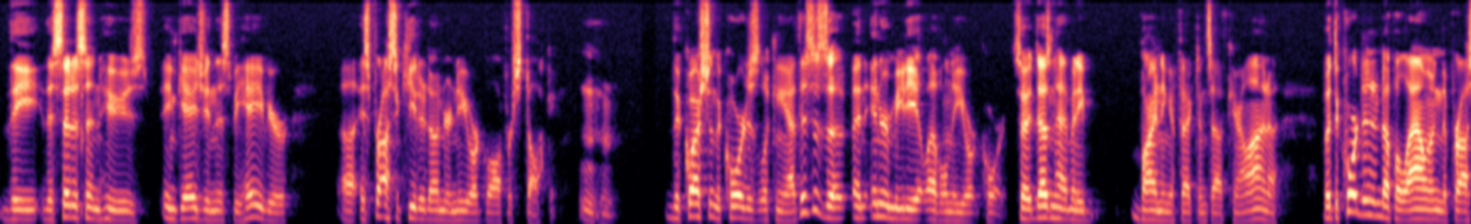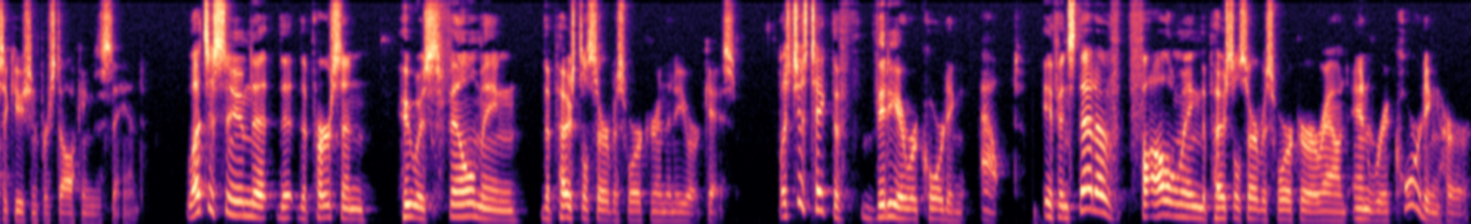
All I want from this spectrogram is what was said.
the the citizen who's engaged in this behavior uh, is prosecuted under New York law for stalking. Mm-hmm. The question the court is looking at this is a, an intermediate level New York court, so it doesn't have any binding effect in South Carolina. But the court ended up allowing the prosecution for stalking to stand. Let's assume that, that the person who was filming the postal service worker in the New York case. Let's just take the video recording out. If instead of following the postal service worker around and recording her,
